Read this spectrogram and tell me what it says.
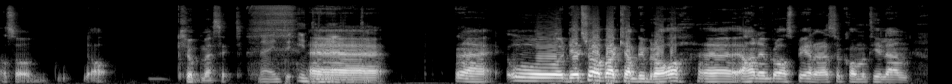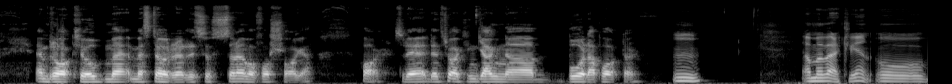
alltså, ja, klubbmässigt. Nej, inte, inte uh, Nej, och det tror jag bara kan bli bra. han är en bra spelare som kommer till en, en bra klubb med, med större resurser än vad Forshaga har. Så det, det tror jag kan gagna båda parter. Mm. Ja men verkligen och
